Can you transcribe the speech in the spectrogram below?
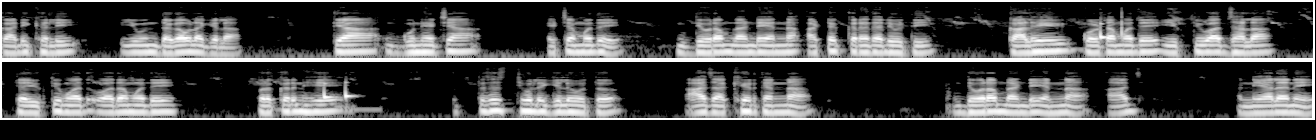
गाडीखाली येऊन दगावला गेला. त्या गुन्ह्याच्या याच्यामध्ये देवराम लांडे यांना अटक करण्यात आली होती. कालही कोर्टामध्ये युक्तिवाद झाला. त्या युक्तिवाद वादामध्ये प्रकरण हे तसंच ठेवलं गेलं होतं. आज अखेर त्यांना देवराम लांडे यांना आज न्यायालयाने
